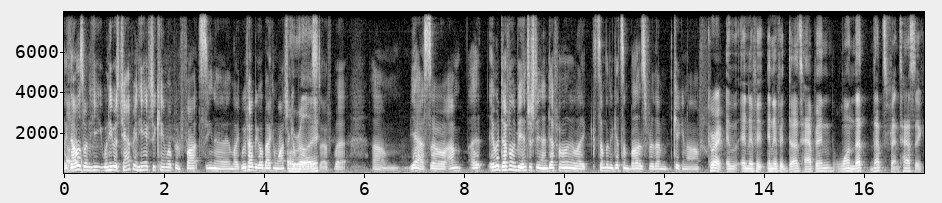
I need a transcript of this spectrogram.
Like that was when he when he was champion. He actually came up and fought Cena, and like we've had to go back and watch a Oh, couple of his stuff. But um, yeah, so I'm I, it would definitely be interesting and definitely like something to get some buzz for them kicking off. Correct, and and if it and if it does happen, one that that's fantastic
